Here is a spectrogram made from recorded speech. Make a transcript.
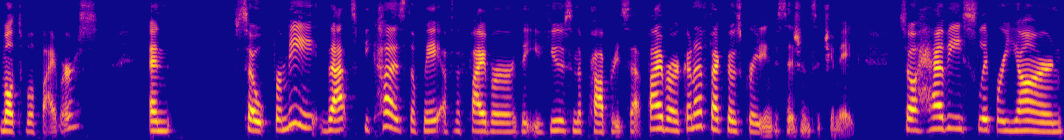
multiple fibers, and so for me, that's because the weight of the fiber that you use and the properties of that fiber are going to affect those grading decisions that you make. So heavy, slippery yarn,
